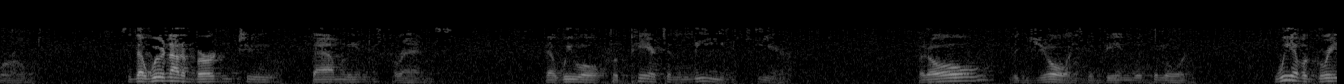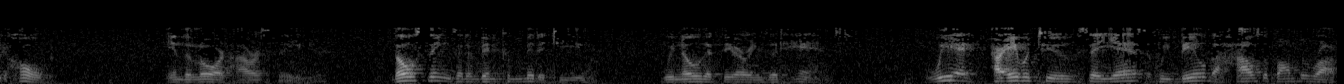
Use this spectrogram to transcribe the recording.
world. So that we're not a burden to family and friends. That we will prepare to leave here. But oh, the joy of being with the Lord. We have a great hope in the Lord our Savior. Those things that have been committed to you we know that they are in good hands. We are able to say, yes, if we build a house upon the rock,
